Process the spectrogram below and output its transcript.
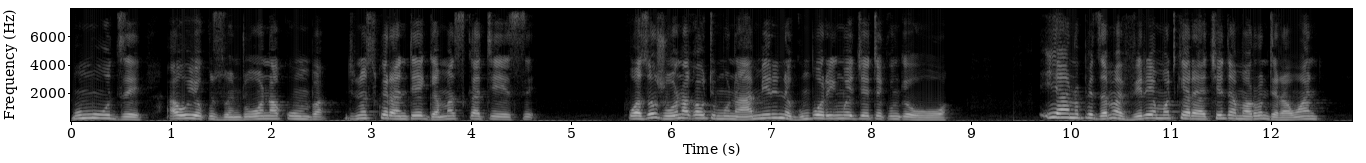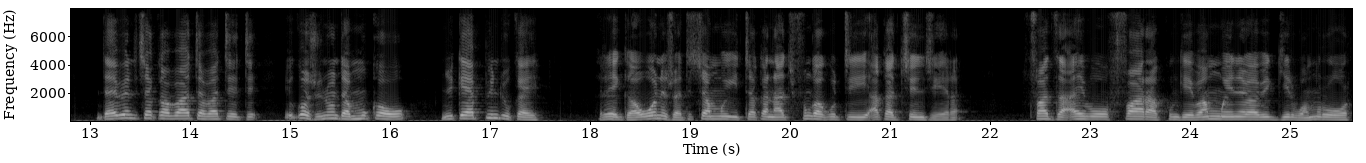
mumuudze auye kuzondiona kumba. Ndinoswera ndega masikati ese. Wazozviona kauti munhu haamiri negumbo rimwe chete kunge howa. Iye anopedza mavhiri emotikari achienda marondera 1 ndaive ndichakavata vatete iko zvino ndamukawo nyika yapinduka i rega uone zvatichamuita kana achifunga kuti akachenjera fadza aivofara kunge vamwene vavigirwa muroora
